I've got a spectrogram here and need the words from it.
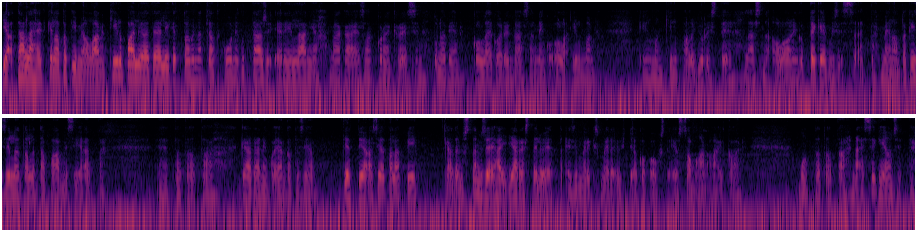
Ja tällä hetkellä toki me ollaan kilpailijoita ja liiketoiminnat jatkuu niin kuin täysin erillään ja mäkään en saa Konecranesin tulevien kollegoiden kanssa niin kuin olla ilman, ilman kilpailujuristien läsnäoloa niin kuin tekemisissä. Että meillä on toki silloin tällöin tapaamisia, että, että tota, käydään niin kuin ajankohtaisia tiettyjä asioita läpi. Käytännössä tämmöisiä ihan järjestelyjä, että esimerkiksi meidän yhtiökokoukset ei ole samaan aikaan. Mutta tota, näissäkin on sitten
